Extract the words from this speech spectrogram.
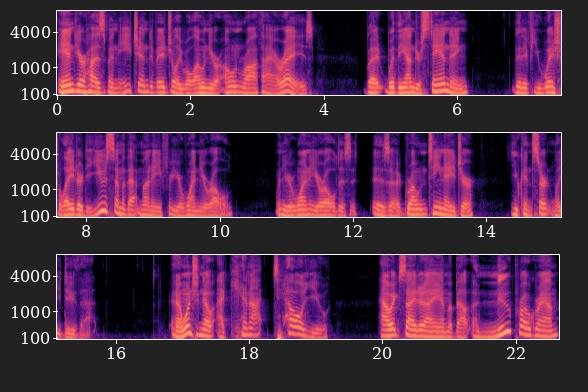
and your husband each individually will own your own Roth IRAs, but with the understanding that if you wish later to use some of that money for your one year old, when your one year old is is a grown teenager, you can certainly do that. And I want you to know I cannot tell you how excited I am about a new program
